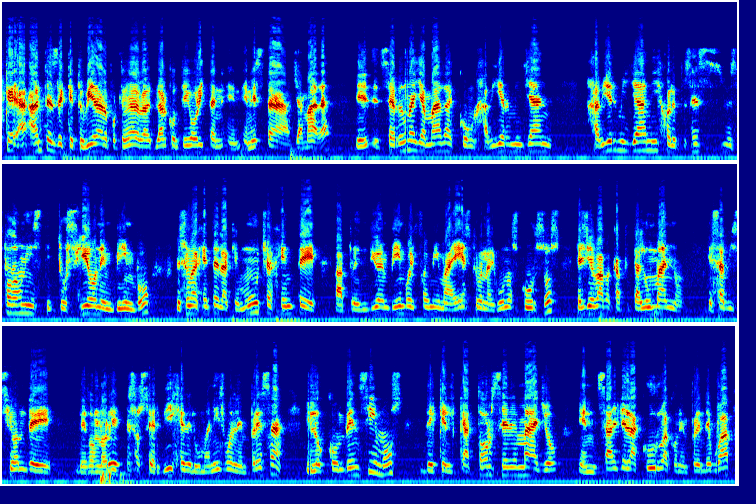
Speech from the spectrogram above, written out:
que antes de que tuviera la oportunidad de hablar contigo ahorita en, esta llamada, eh, cerré una llamada con Javier Millán. Javier Millán, híjole, pues es, es toda una institución en Bimbo. Es una gente de la que mucha gente aprendió en Bimbo, él fue mi maestro en algunos cursos, él llevaba capital humano, esa visión de, de don Lorenzo Servige del humanismo en la empresa, y lo convencimos de que el 14 de mayo en Sal de la Curva con Emprende WAP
